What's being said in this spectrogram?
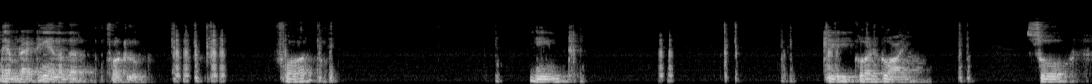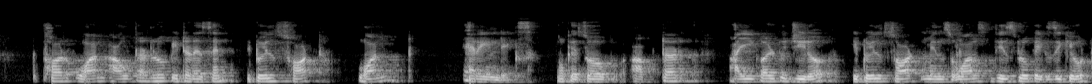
i am writing another for loop. For int k equal to i. So for one outer loop iteration it will sort one array index. Okay so after i equal to 0 it will sort means once this loop execute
